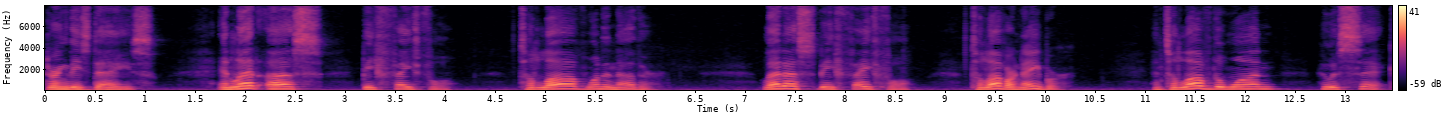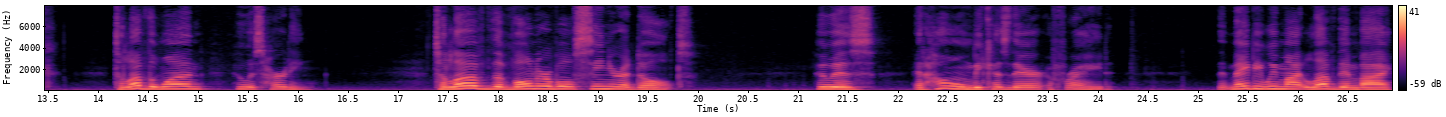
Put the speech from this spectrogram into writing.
during these days. And let us be faithful to love one another. Let us be faithful to love our neighbor and to love the one who is sick, to love the one who is hurting, to love the vulnerable senior adult who is at home because they're afraid. That maybe we might love them by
